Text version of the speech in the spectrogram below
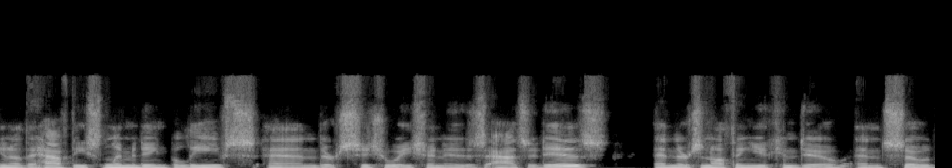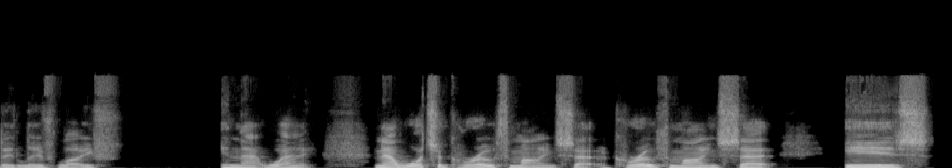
you know they have these limiting beliefs and their situation is as it is and there's nothing you can do and so they live life in that way now what's a growth mindset a growth mindset is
